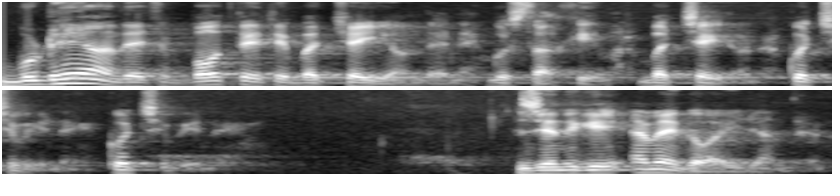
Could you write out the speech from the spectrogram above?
ਬੁੱਢਿਆਂ ਦੇ ਚ ਬਹੁਤੇ ਤੇ ਬੱਚੇ ਹੀ ਆਉਂਦੇ ਨੇ, ਗੁਸਤਾਖੀ ਮਰ ਬੱਚੇ ਹੀ ਹੁੰਦੇ ਕੁਝ ਵੀ ਨਹੀਂ ਕੁਝ ਵੀ ਨਹੀਂ। ਜ਼ਿੰਦਗੀ ਐਵੇਂ ਗਵਾਈ ਜਾਂਦੇ ਨੇ।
